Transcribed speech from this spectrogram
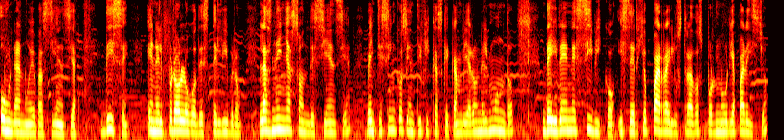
una nueva ciencia. Dice en el prólogo de este libro, Las niñas son de ciencia, 25 científicas que cambiaron el mundo, de Irene Cívico y Sergio Parra, ilustrados por Nuria Paricio,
